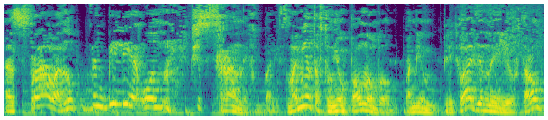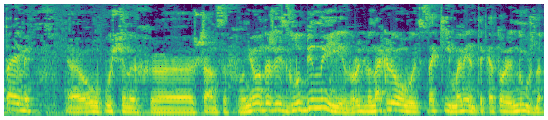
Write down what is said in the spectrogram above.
э, справа, ну, Дембеле, он вообще странный футболист. Моментов-то у него полно было. Помимо перекладины и во втором тайме упущенных шансов. У него даже из глубины вроде бы наклевываются такие моменты, которые нужно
